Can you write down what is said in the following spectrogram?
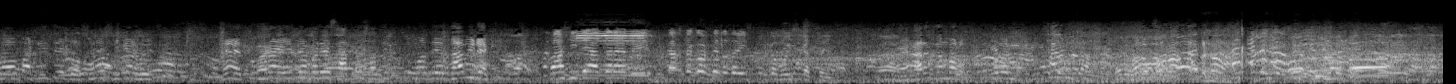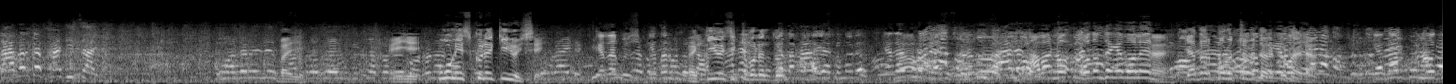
সহপাঠীতে দর্শনের শিকার হয়েছে। হ্যাঁ তোমরা এই ব্যাপারে ছাত্রছাত্রী তোমাদের দাবি রাখি। ফাঁসি দেওয়া করে কাজটা করছে তাদের স্কুলকে বহিষ্কার চাই। আরেকজন বলো। যে ভাই, এই যে কোন স্কুলে কি হয়েছে? হ্যাঁ, কি হয়েছে একটু বলেন তো। আবার প্রথম থেকে বলেন। হ্যাঁ, কেদারপুর উচ্চ বিদ্যালয় কোথায় এটা? কেদারপুর মধ্য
